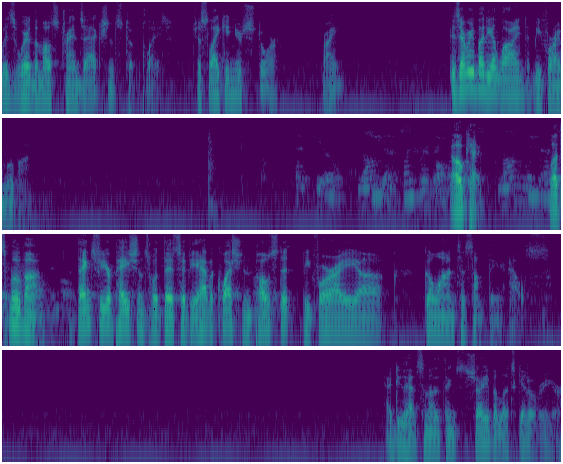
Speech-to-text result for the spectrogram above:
is where the most transactions took place, just like in your store, right? Is everybody aligned before I move on? Okay, let's move on. Thanks for your patience with this. If you have a question, post it before I uh, go on to something else. I do have some other things to show you, but let's get over here.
